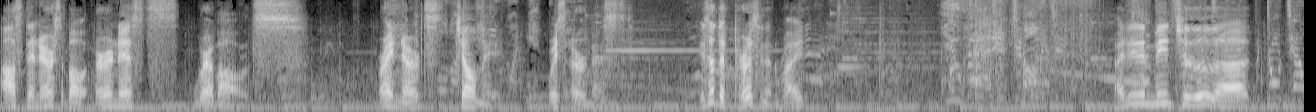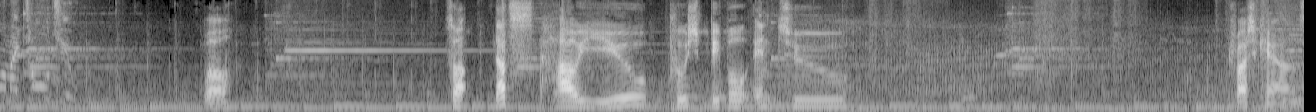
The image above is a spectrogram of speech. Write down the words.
Ask the nerds about Earnest's whereabouts. Alright nerds, tell me, where's Earnest? Is that the president, right? You had it. I didn't mean to do that. But don't tell him I told you. Well. So that's how you push people into trash cans.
